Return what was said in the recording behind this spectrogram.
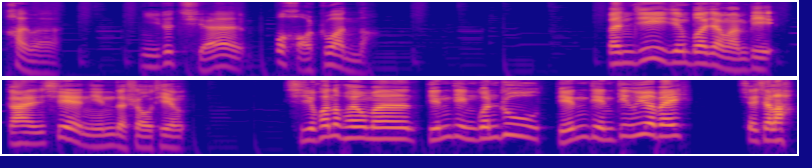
汉文，你这钱不好赚呐。”本集已经播讲完毕。感谢您的收听，喜欢的朋友们点点关注，点点订阅呗，谢谢了。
